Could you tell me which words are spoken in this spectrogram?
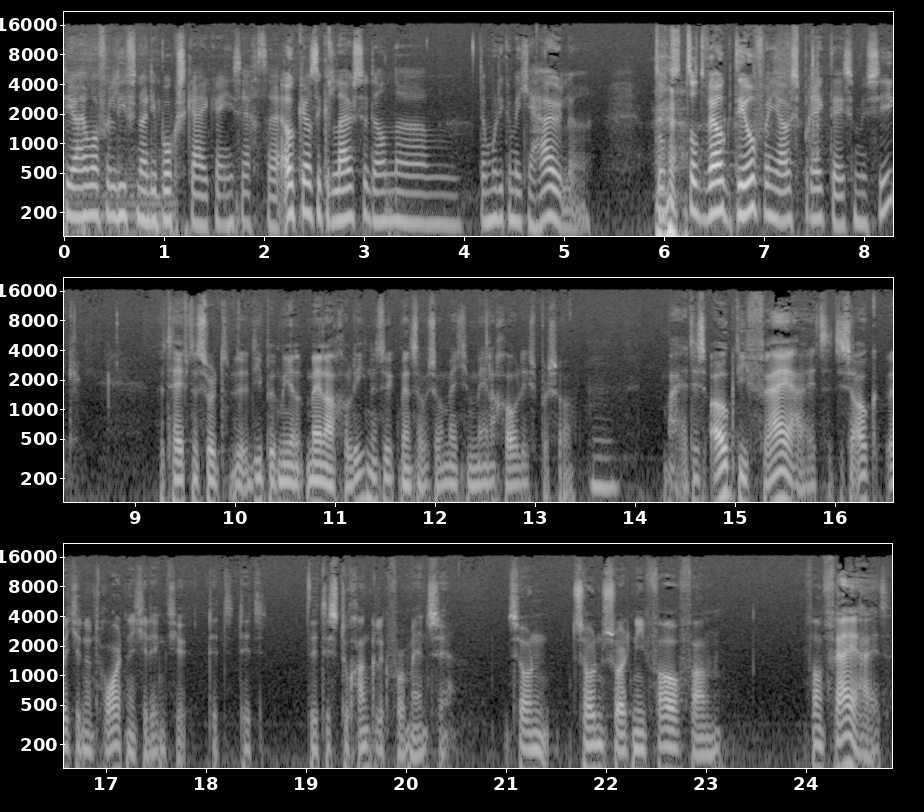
Zie jou helemaal verliefd naar die box kijken en je zegt... eh, elke keer als ik het luister, dan, ehm, dan moet ik een beetje huilen. Tot, tot welk deel van jou spreekt deze muziek? Het heeft een soort diepe mel- melancholie. Dus ik ben sowieso een beetje een melancholisch persoon. Hmm. Maar het is ook die vrijheid. Het is ook dat je het hoort en dat je denkt, je, dit, dit, dit is toegankelijk voor mensen. Zo'n zo'n soort niveau van, van vrijheid.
